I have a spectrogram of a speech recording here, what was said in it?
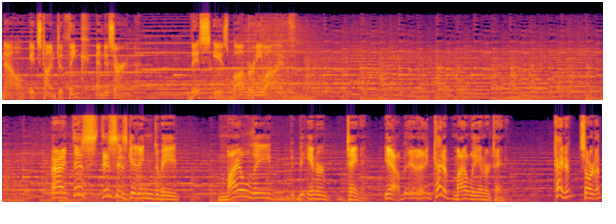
Now it's time to think and discern. This is Bob Burney Live. All right, this this is getting to be mildly entertaining. Yeah, kind of mildly entertaining. Kind of, sort of.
